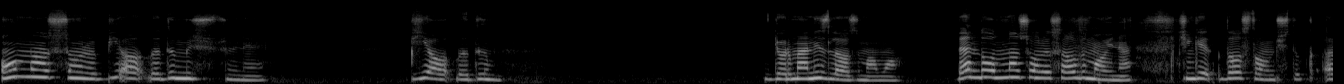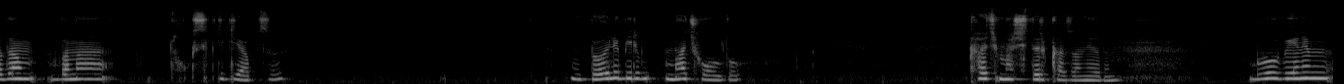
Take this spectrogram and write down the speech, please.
Ondan sonra bir atladım üstüne. Bir atladım. Görmeniz lazım ama. Ben de ondan sonra saldım oyuna. Çünkü dost olmuştuk. Adam bana toksiklik yaptı. Böyle bir maç oldu. Kaç maçtır kazanıyorum. Bu benim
